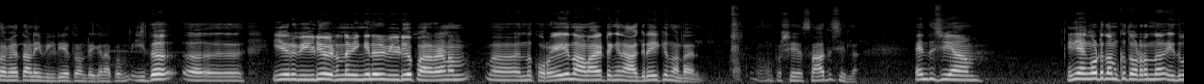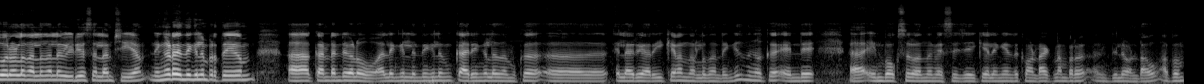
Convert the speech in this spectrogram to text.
സമയത്താണ് ഈ വീഡിയോ എത്തുകൊണ്ടിരിക്കുന്നത്. അപ്പം ഇത് ഈ ഒരു വീഡിയോ ഇടണം ഇങ്ങനെ ഒരു വീഡിയോ പറയണം എന്ന് കുറേ നാളായിട്ട് ഇങ്ങനെ ആഗ്രഹിക്കുന്നുണ്ടായിരുന്നു. പക്ഷേ സാധിച്ചില്ല. എന്ത് ചെയ്യാം? ഇനി അങ്ങോട്ട് നമുക്ക് തുടർന്ന് ഇതുപോലുള്ള നല്ല നല്ല വീഡിയോസ് എല്ലാം ചെയ്യാം. നിങ്ങളുടെ എന്തെങ്കിലും പ്രത്യേകം കണ്ടന്റുകളോ അല്ലെങ്കിൽ എന്തെങ്കിലും കാര്യങ്ങൾ നമുക്ക് എല്ലാവരും അറിയിക്കണം എന്നുള്ളതുണ്ടെങ്കിൽ നിങ്ങൾക്ക് എന്റെ ഇൻബോക്സിൽ വന്ന് മെസ്സേജ് അയക്കുക അല്ലെങ്കിൽ എന്റെ കോൺടാക്ട് നമ്പർ ഇതിലുണ്ടാവും. അപ്പം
